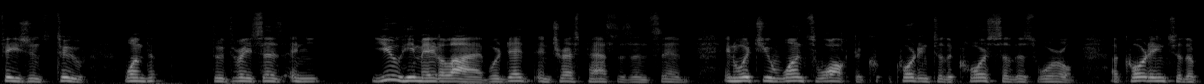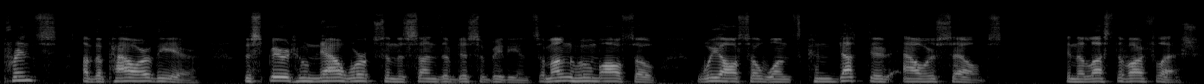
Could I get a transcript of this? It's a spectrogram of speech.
Ephesians 2 1 through 3 says, And you he made alive, were dead in trespasses and sin, in which you once walked according to the course of this world, according to the prince of the power of the air, the spirit who now works in the sons of disobedience, among whom also we also once conducted ourselves in the lust of our flesh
